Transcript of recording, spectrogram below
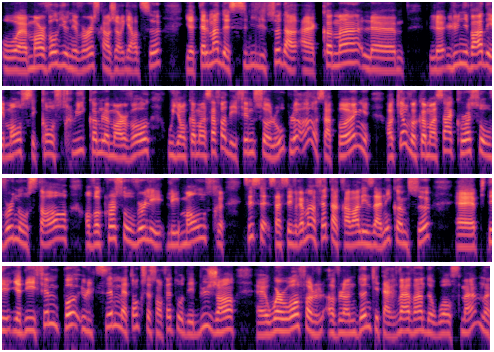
au euh, Marvel Universe quand je regarde ça. Il y a tellement de similitudes à, à comment le- l'univers des monstres s'est construit comme le Marvel, où ils ont commencé à faire des films solo. Puis là, ah, ça pogne. OK, on va commencer à crossover nos stars. On va crossover les, monstres. Tu sais, ça, s'est vraiment fait à travers les années comme ça. Euh, puis il y a des films pas ultimes, mettons, qui se sont faits au début, genre euh, Werewolf of, London, qui est arrivé avant de Wolfman,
